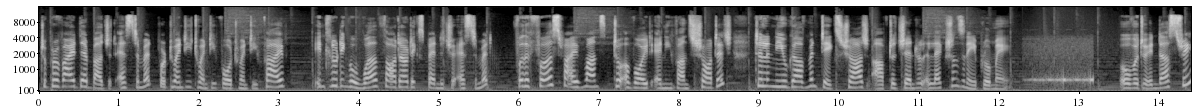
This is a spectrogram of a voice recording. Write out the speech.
to provide their budget estimate for 2024 25, including a well thought out expenditure estimate for the first five months to avoid any funds shortage till a new government takes charge after general elections in April May. Over to industry.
